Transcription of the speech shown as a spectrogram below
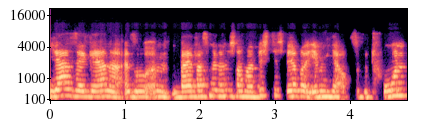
Ja, sehr gerne. Also, ähm, weil was mir nämlich nochmal wichtig wäre, eben hier auch zu betonen,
